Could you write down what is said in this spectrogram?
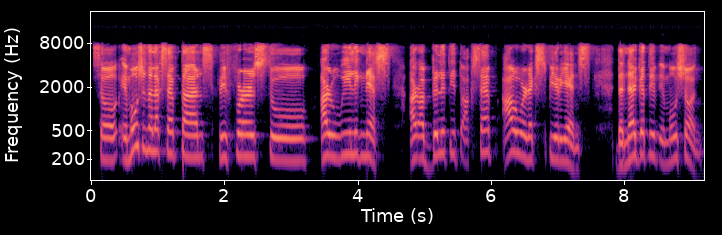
So, emotional acceptance refers to our willingness, our ability to accept our experience, the negative emotion.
